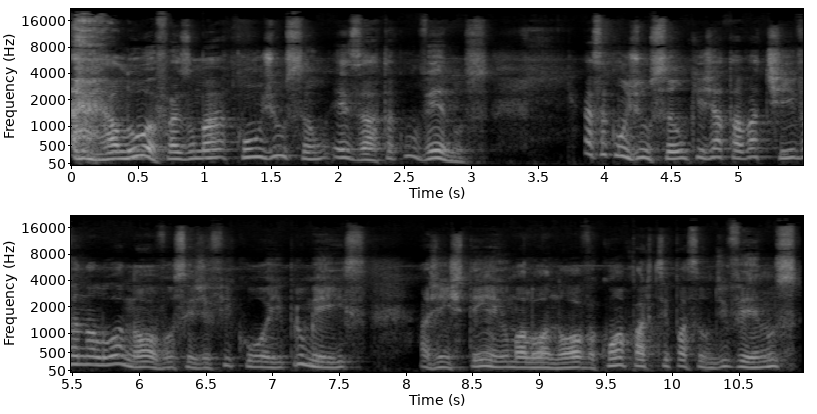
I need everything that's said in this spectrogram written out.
a Lua faz uma conjunção exata com Vênus. Essa conjunção que já estava ativa na lua nova, ou seja, ficou aí para o mês. A gente tem aí uma lua nova com a participação de Vênus,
